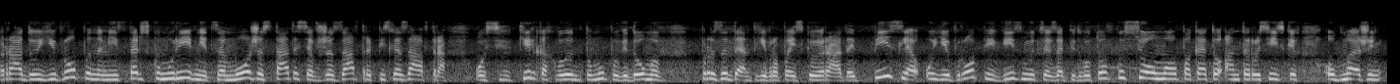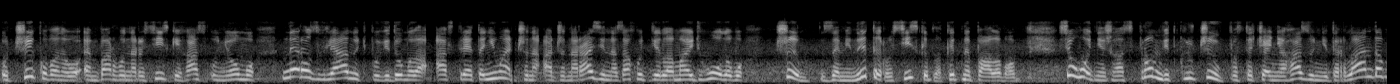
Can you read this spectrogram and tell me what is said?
Радою Європи на міністерському рівні. Це може статися вже завтра, післязавтра. Ось кілька хвилин тому повідомив президент Європейської ради. Після у Європі візьмуться за підготовку сьомого пакету антиросійських обмежень. Очікуваного ембарго на російський газ у ньому не розглянуть. Повідомила Австрія та Німеччина, адже наразі на заході ламають голову. Чим замінити російське блакитне паливо? Сьогодні ж Газпром відключив постачання газу Нідерландам,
